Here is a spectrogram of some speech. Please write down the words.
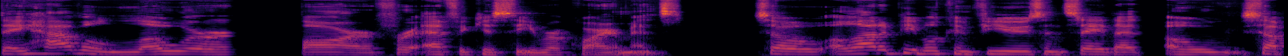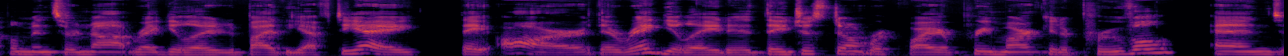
they have a lower bar for efficacy requirements. So a lot of people confuse and say that, oh, supplements are not regulated by the FDA. They are, they're regulated. They just don't require pre market approval. And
